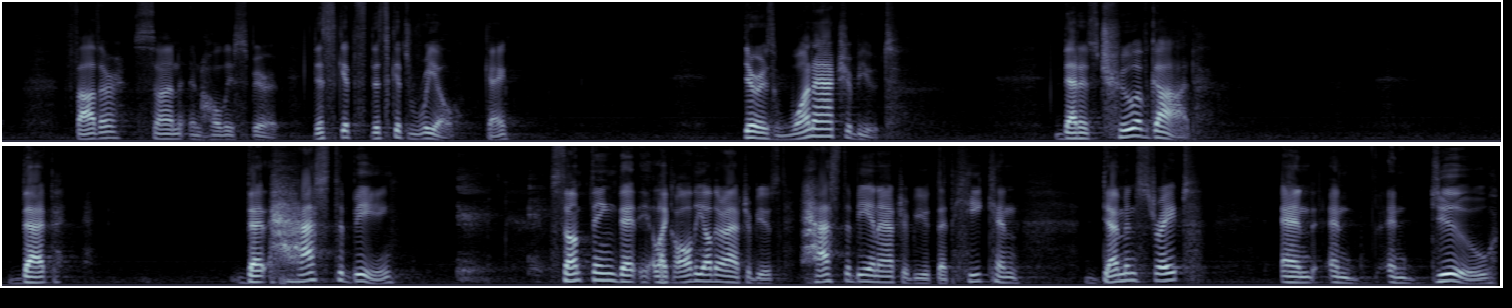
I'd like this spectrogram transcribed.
Father, Son, and Holy Spirit. This gets, this gets real, okay? There is one attribute that is true of God that, that has to be something that, like all the other attributes, has to be an attribute that he can demonstrate and, and, and do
